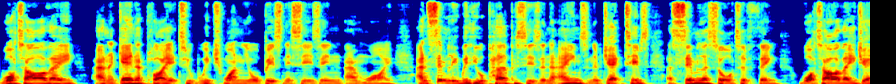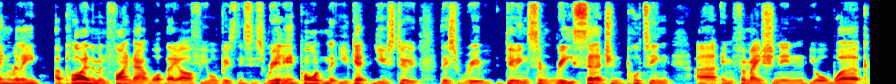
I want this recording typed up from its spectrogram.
what are they? And again, apply it to which one your business is in and why. And similarly with your purposes and aims and objectives, a similar sort of thing. What are they generally? Apply them and find out what they are for your business. It's really important that you get used to this doing some research and putting uh, information in your work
